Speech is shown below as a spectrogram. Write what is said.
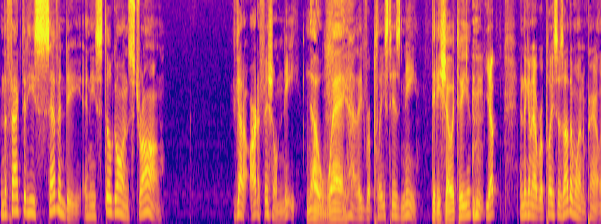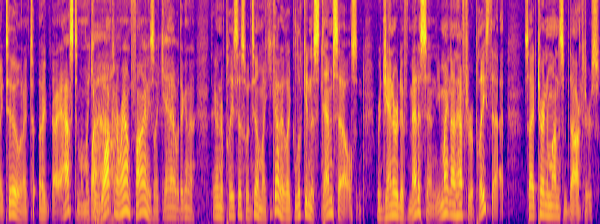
And the fact that he's 70 and he's still going strong. He's got an artificial knee. No way. Yeah, they replaced his knee. Did he show it to you? Yep. And they're gonna replace his other one apparently too. And I, t- I, I asked him, I'm like, you're walking around fine. He's like, yeah, but they're gonna they're gonna replace this one too. I'm like, you gotta like look into stem cells and regenerative medicine. You might not have to replace that. So I turned him on to some doctors.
